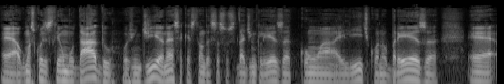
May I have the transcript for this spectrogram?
é, algumas coisas tenham mudado hoje em dia, né? Essa questão dessa sociedade inglesa com a elite, com a nobreza, é,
